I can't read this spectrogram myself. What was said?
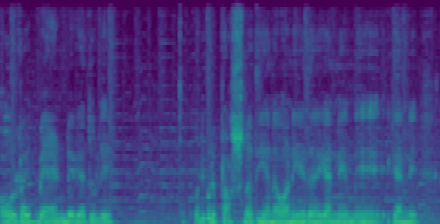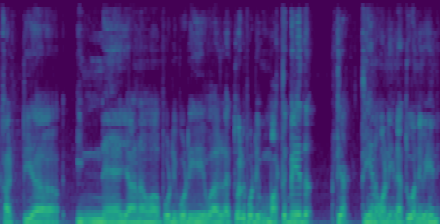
ඕල්රයිට් බෑන්්ඩ එක ඇතුළේ පොඩිපොඩි ප්‍රශ්න තියෙනවනේ ද ගැන්නේ මේ ගැන්නේ කට්ටිය ඉන්න යනවා පොඩි පොඩි ඒවල්. ඇතුවල පොඩි මතබේදයක් තියෙනවනේ නැතුව නෙවෙන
